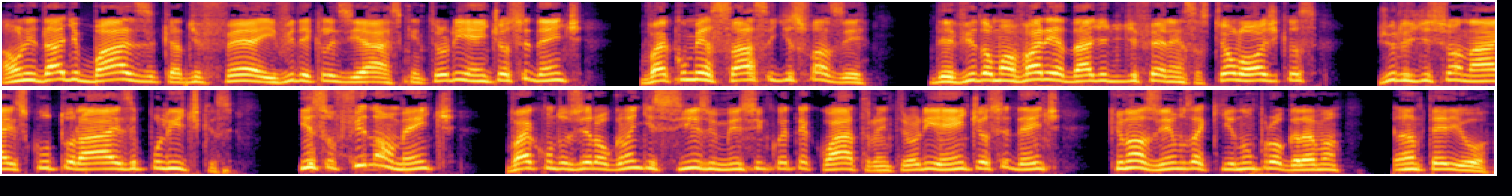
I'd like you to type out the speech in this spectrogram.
a unidade básica de fé e vida eclesiástica entre Oriente e Ocidente vai começar a se desfazer, devido a uma variedade de diferenças teológicas, jurisdicionais, culturais e políticas. Isso finalmente vai conduzir ao grande cisma em 1054 entre Oriente e Ocidente, que nós vimos aqui num programa anterior.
